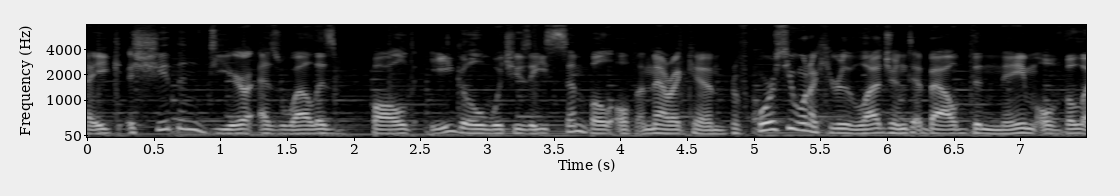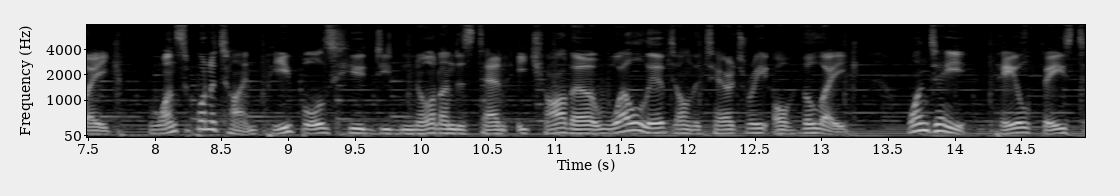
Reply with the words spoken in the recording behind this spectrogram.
lake, sheep and deer as well as bald eagle, which is a symbol of America. Of course you want to hear the legend about the name of the lake. Once upon a time, peoples who did not understand each other well lived on the territory of the lake. One day, pale-faced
